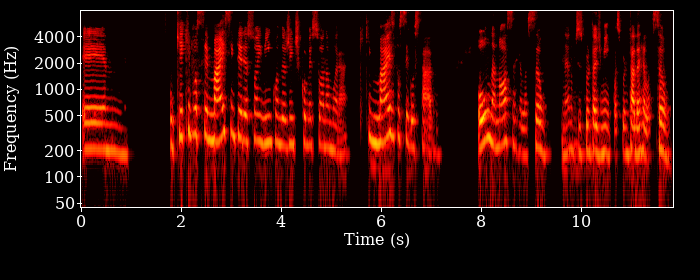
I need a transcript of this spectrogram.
É... O que que você mais se interessou em mim quando a gente começou a namorar? O que, que mais você gostava? Ou na nossa relação, né? Não preciso perguntar de mim, posso perguntar da relação.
